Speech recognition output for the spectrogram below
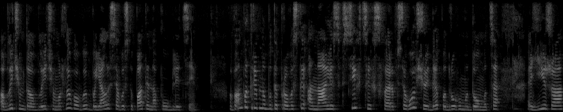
обличчям до обличчя. Можливо, ви боялися виступати на публіці. Вам потрібно буде провести аналіз всіх цих сфер, всього, що йде по другому дому. Це їжа,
